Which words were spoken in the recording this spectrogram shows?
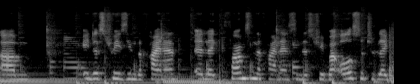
um, industries in the finance uh, like firms in the finance industry but also to like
